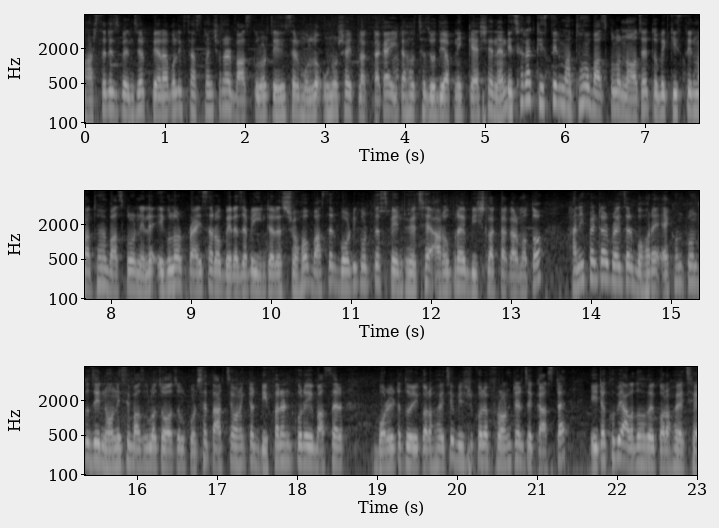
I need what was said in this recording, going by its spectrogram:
মার্সিডিস বেঞ্জের প্যারাবলিক সাসপেনশনের বাসগুলোর চেহিসের মূল্য উনষাট লাখ টাকা। এটা হচ্ছে যদি আপনি ক্যাশে নেন। এছাড়া কিস্তির মাধ্যমে বাসগুলো নেওয়া যায়, তবে কিস্তির মাধ্যমে বাসগুলো নিলে এগুলোর প্রাইস আরও বেড়ে যাবে ইন্টারেস্ট সহ। বাসের বডি করতে স্পেন্ড হয়েছে আরও প্রায় বিশ লাখ টাকার মতো। হানিফ এন্টারপ্রাইজের বহরে এখন পর্যন্ত যে নন এসি বাসগুলো চলাচল করছে, তার চেয়ে অনেকটা ডিফারেন্ট করে এই বাসের বডিটা তৈরি করা হয়েছে, বিশেষ করে ফ্রন্টের যে কাজটা এটা খুবই আলাদাভাবে করা হয়েছে।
